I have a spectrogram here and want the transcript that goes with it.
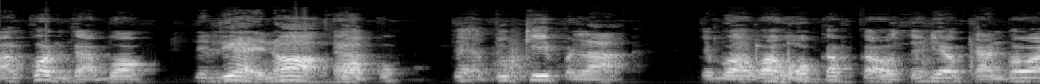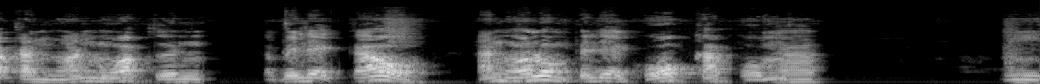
บางคนก็บอกเรื่อยๆเนาะครับบอกทุกแทบทุกคลิปนั่นล่ะจะบอกว่าหกกับเก้าตัวเดียวกันเพราะว่ากันหันหัวขึ้นก็เป็นเลขเก้าหันหัวลงเป็นเลขหกครับ ผมครับ นี่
